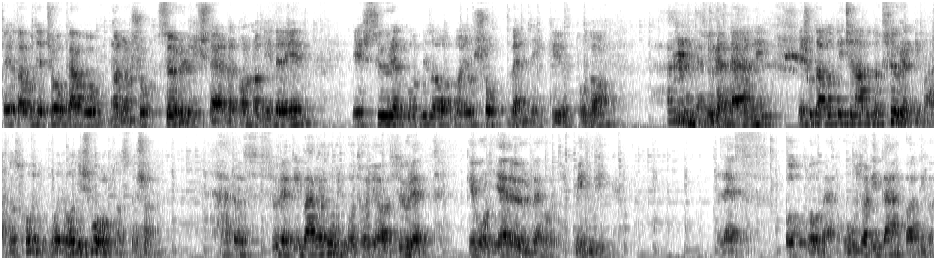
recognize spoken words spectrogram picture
Például ugye Csókában nagyon sok szőlő is termett annak idején, és Szűretkor bizony nagyon sok vendég kijött oda, hát, szüretelni, és utána ti csináltatok szüretibárt, az hogy, hogy, hogy is volt az kösen? Hát a szüretibár az úgy volt, hogy a szüret ki volt jelölve, hogy mindig lesz október 20-án, addig a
